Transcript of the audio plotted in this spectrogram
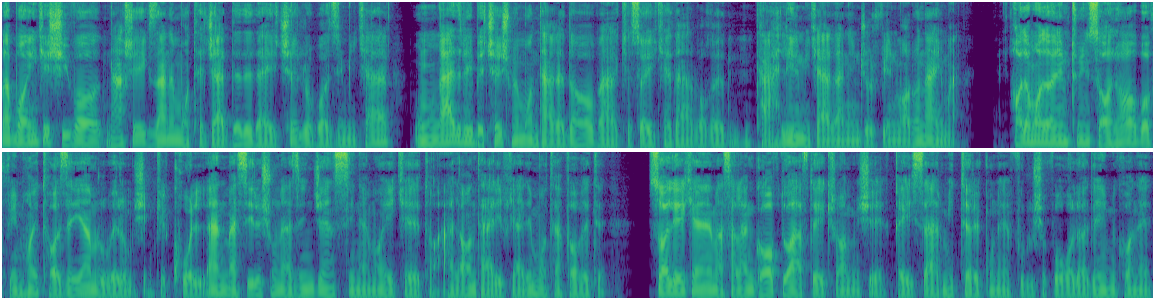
و با اینکه شیوا نقش یک زن متجدد دهه چل رو بازی می‌کرد اونقدری به چشم منتقدا و کسایی که در واقع تحلیل می‌کردن اینجور فیلم ها رو نیومد. حالا ما داریم تو این سالها با فیلم های تازه هم روبرو میشیم که کلا مسیرشون از این جنس سینمایی که تا الان تعریف کردیم متفاوته. سالیه که مثلا گاو دو هفته اکرام میشه قیصر میترکونه فروش فوق العاده می‌کنه.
